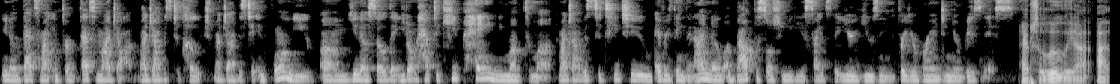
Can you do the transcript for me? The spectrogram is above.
you know, that's my info. That's my job. My job is to coach. My job is to inform you. Um, you know, so that you don't have to keep paying me month to month. My job is to teach you everything that I know about the social media sites that you're using for your brand and your business. Absolutely. I, I,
